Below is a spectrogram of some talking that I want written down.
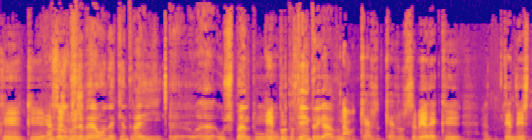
que, que Mas eu essas não duas... percebo é onde é que entra aí eh, eh, o espanto, É porque... porque- é intrigado. Não, quero, quero saber é que, tendo, este,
